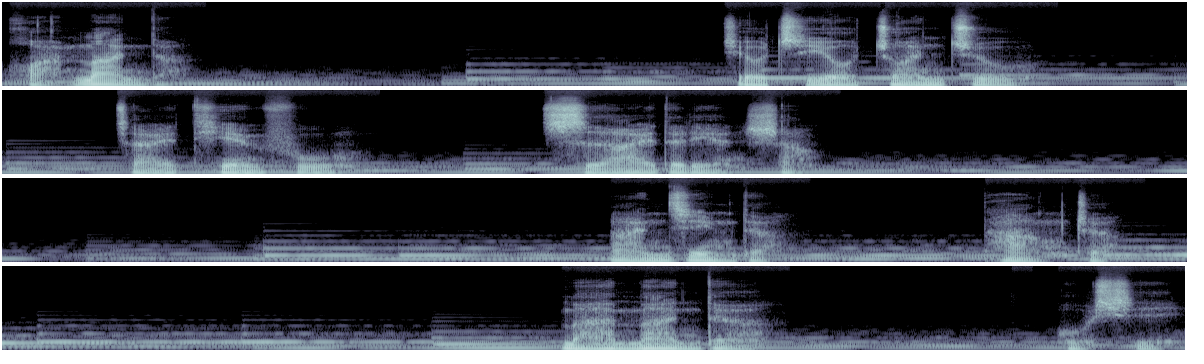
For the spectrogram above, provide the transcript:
缓慢的。就只有专注在天父慈爱的脸上，安静的躺着，慢慢的呼吸。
